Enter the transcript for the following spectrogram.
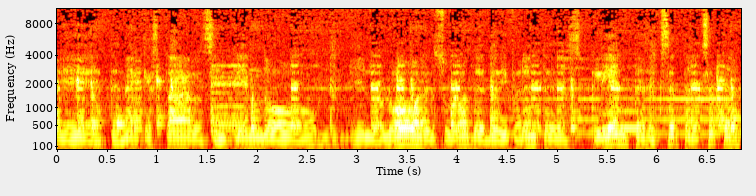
eh, tener que estar sintiendo el olor, el sudor de, diferentes clientes, etcétera, etcétera.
